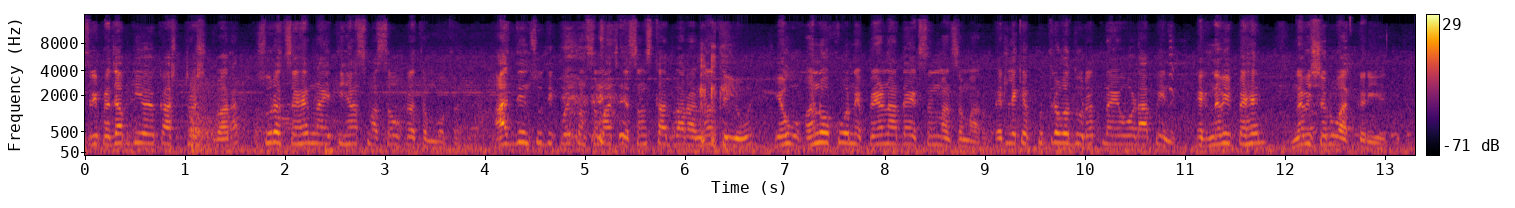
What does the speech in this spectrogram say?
શ્રી પ્રજાપતિ વિકાસ ટ્રસ્ટ દ્વારા સુરત શહેરના ઇતિહાસમાં સૌ પ્રથમ વખત. આજ દિન સુધી કોઈ પણ સમાજ કે સંસ્થા દ્વારા ન થયું હોય એવું અનોખું અને પ્રેરણાદાયક સન્માન સમારોહ, એટલે કે પુત્રવધુ રત્ન એવોર્ડ આપીને એક નવી પહેલ, નવી શરૂઆત કરી હતી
